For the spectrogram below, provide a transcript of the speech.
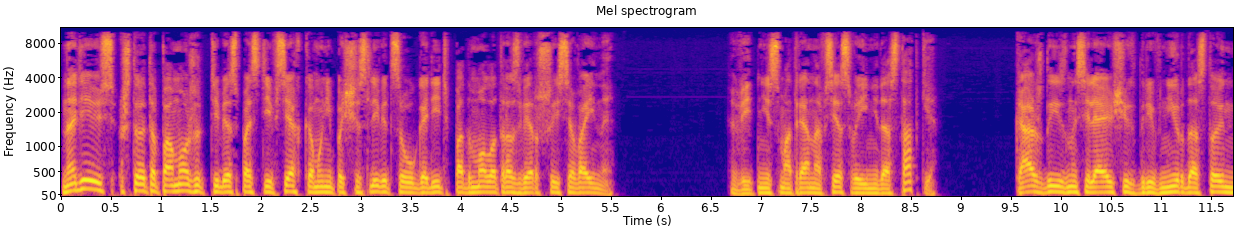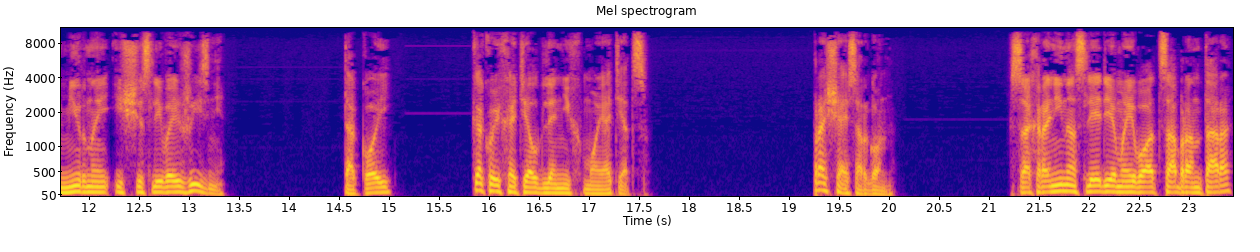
Надеюсь, что это поможет тебе спасти всех, кому не посчастливится угодить под молот развершейся войны. Ведь, несмотря на все свои недостатки, каждый из населяющих древнир достоин мирной и счастливой жизни. Такой, какой хотел для них мой отец. Прощай, Саргон. Сохрани наследие моего отца Брантара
